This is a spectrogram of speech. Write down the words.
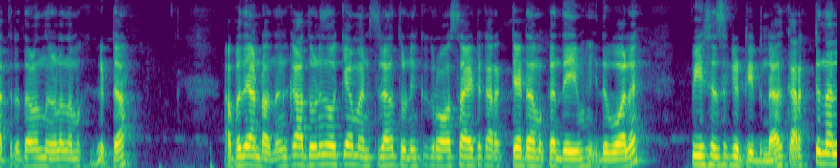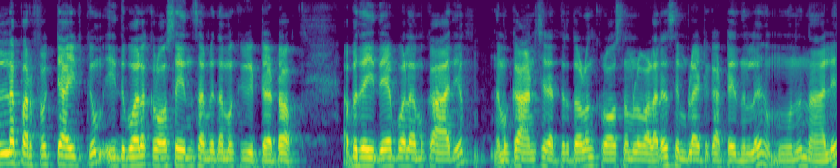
അത്രത്തോളം നീളം നമുക്ക് കിട്ടുക. അപ്പോൾ ഇത് കണ്ടോ നിങ്ങൾക്ക് ആ തുണി നോക്കിയാൽ മനസ്സിലാകും. തുണിക്ക് ക്രോസ് ആയിട്ട് കറക്റ്റായിട്ട് നമുക്ക് എന്ത് ചെയ്യും? ഇതുപോലെ പീസസ് കിട്ടിയിട്ടുണ്ട്. അത് കറക്റ്റ് നല്ല പെർഫെക്റ്റ് ആയിരിക്കും. ഇതുപോലെ ക്രോസ് ചെയ്യുന്ന സമയത്ത് നമുക്ക് കിട്ടുക കേട്ടോ. അപ്പോൾ ഇത് ഇതേപോലെ നമുക്ക് ആദ്യം നമുക്ക് കാണിച്ചാൽ എത്രത്തോളം ക്രോസ് നമ്മൾ വളരെ സിമ്പിളായിട്ട് കട്ട് ചെയ്യുന്നുള്ളത് മൂന്ന് നാല്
